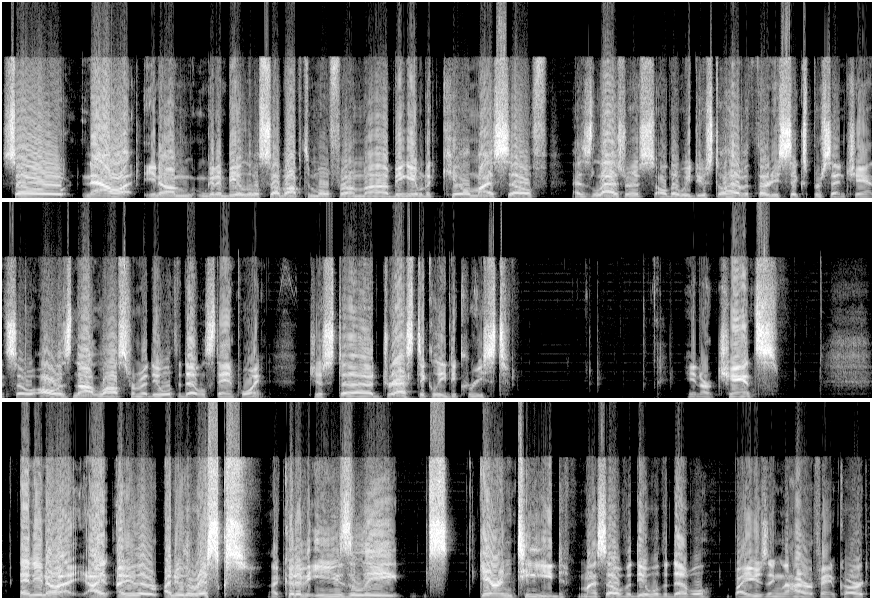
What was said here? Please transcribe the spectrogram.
So now, you know, I'm, I'm going to be a little suboptimal from uh, being able to kill myself as Lazarus, although we do still have a 36% chance, so all is not lost from a deal with the devil standpoint, just uh, drastically decreased in our chance. And, you know, I, I, knew the, I knew the risks. I could have easily guaranteed myself a deal with the devil by using the Hierophant card,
